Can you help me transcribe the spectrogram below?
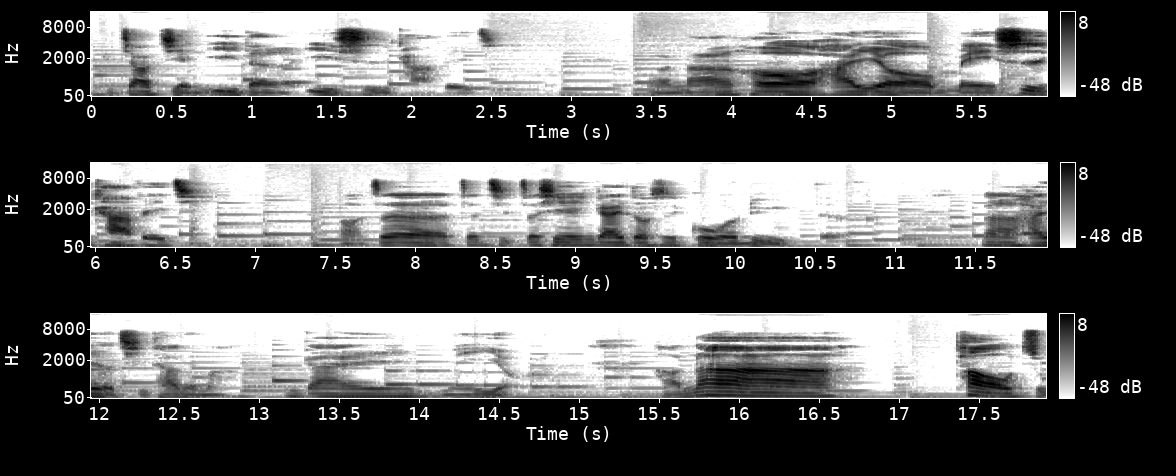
比较简易的意式咖啡机，啊，然后还有美式咖啡机，啊，这这几这些应该都是过滤，那还有其他的吗？应该没有。好，那泡煮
